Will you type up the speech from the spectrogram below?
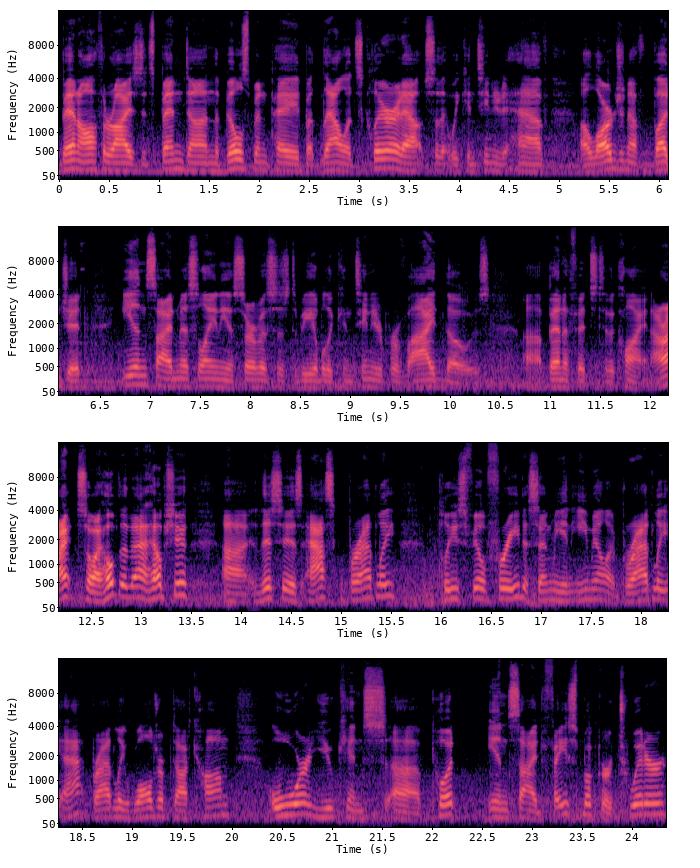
been authorized, it's been done, the bill's been paid, but now let's clear it out so that we continue to have a large enough budget inside miscellaneous services to be able to continue to provide those uh, benefits to the client. All right, so I hope that that helps you. Uh, this is Ask Bradley. Please feel free to send me an email at bradley at bradleywaldrop.com or you can uh, put inside Facebook or Twitter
